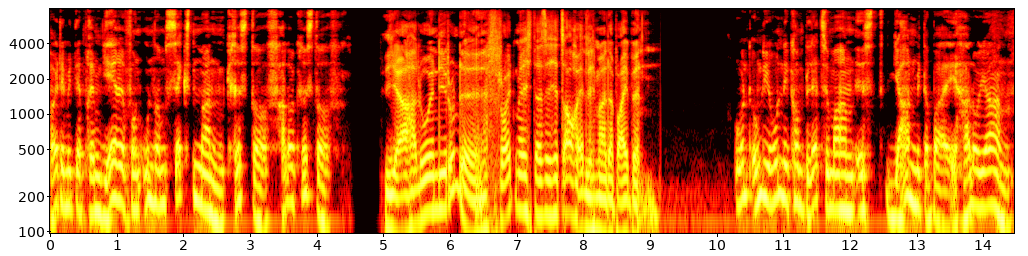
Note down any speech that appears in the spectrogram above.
Heute mit der Premiere von unserem sechsten Mann, Christoph. Hallo Christoph. Ja, hallo in die Runde. Freut mich, dass ich jetzt auch endlich mal dabei bin. Und um die Runde komplett zu machen, ist Jan mit dabei. Hallo Jan.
